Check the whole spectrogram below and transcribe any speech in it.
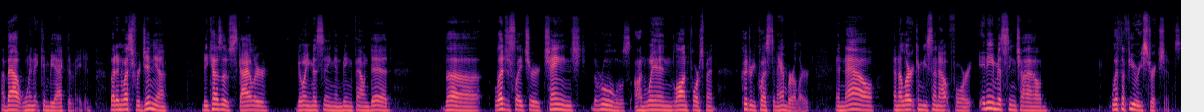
about when it can be activated. But in West Virginia, because of Skylar going missing and being found dead, the legislature changed the rules on when law enforcement could request an Amber Alert. And now an alert can be sent out for any missing child with a few restrictions.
